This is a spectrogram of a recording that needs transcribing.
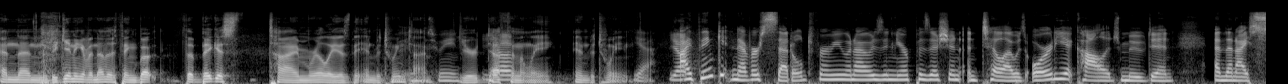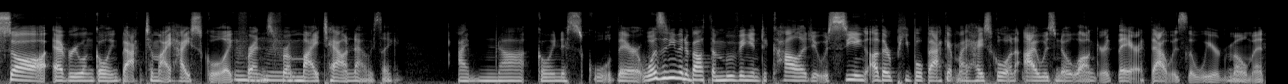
and then the beginning of another thing. But the biggest time really is the in between The time. in-between. You're Yep. definitely in between. Yeah. Yep. I think it never settled for me when I was in your position until I was already at college, moved in, and then I saw everyone going back to my high school, like friends mm-hmm. from my town. And I was like, I'm not going to school there. It wasn't even about them moving into college. It was seeing other people back at my high school and I was no longer there. That was the weird moment.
